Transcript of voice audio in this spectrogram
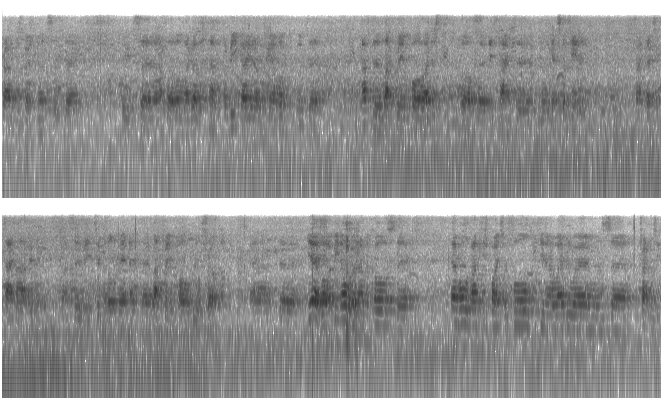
crowd was going nuts and uh, it's, uh, I thought, oh my god, I beat Guy, I'm going to get home. After lap 3 and 4 I just thought that it's time to really get stuck in and try and take some time out of and try and serve it into him a little bit and uh, lap 3 and 4 were real strong. And uh, yeah, but I mean all around the course, the, all the vantage points were full, you know, everywhere was, uh, track was in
